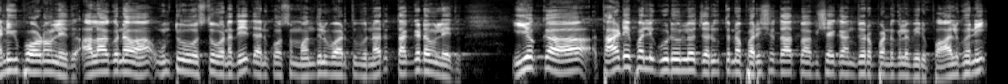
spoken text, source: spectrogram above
అణిగిపోవడం లేదు అలాగున ఉంటూ వస్తూ ఉన్నది దానికోసం మందులు వాడుతూ ఉన్నారు తగ్గడం లేదు. ఈ యొక్క తాడేపల్లిగూడెంలో జరుగుతున్న పరిశుద్ధాత్మ అభిషేక అంజూర పండుగలో వీరు పాల్గొని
